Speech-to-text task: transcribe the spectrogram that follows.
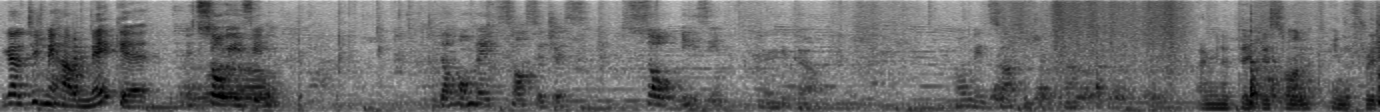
You gotta teach me how to make it. It's so easy. The homemade sausages, so easy. There you go. Homemade sausages, huh? I'm gonna take this one in the fridge.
